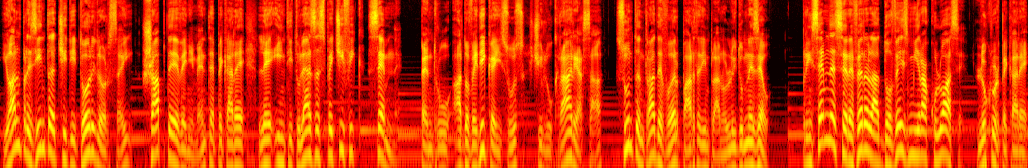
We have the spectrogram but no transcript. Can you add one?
Ioan prezintă cititorilor săi șapte evenimente pe care le intitulează specific semne, pentru a dovedi că Isus și lucrarea sa sunt într-adevăr parte din planul lui Dumnezeu. Prin semne se referă la dovezi miraculoase, lucruri pe care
